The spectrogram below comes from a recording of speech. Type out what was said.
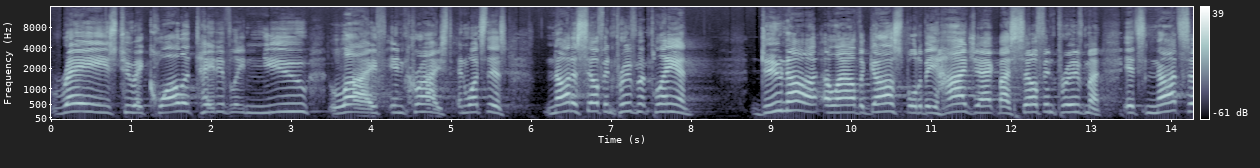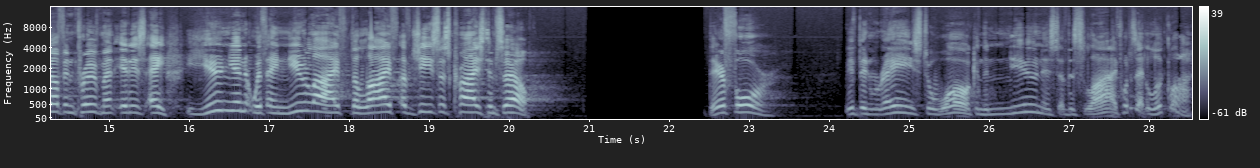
raised to a qualitatively new life in Christ. And what's this? Not a self improvement plan. Do not allow the gospel to be hijacked by self improvement. It's not self improvement, it is a union with a new life, the life of Jesus Christ Himself. Therefore, we've been raised to walk in the newness of this life. What does that look like?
